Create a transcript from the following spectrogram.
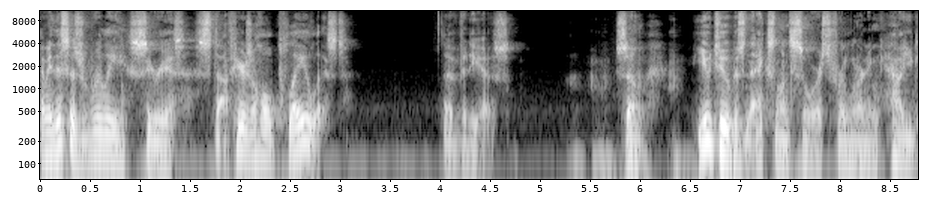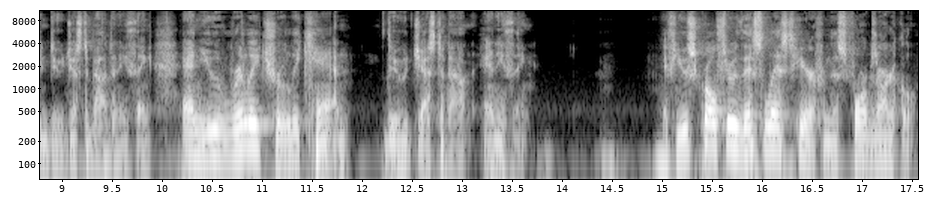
I mean, this is really serious stuff. Here's a whole playlist of videos. So, YouTube is an excellent source for learning how you can do just about anything, and you really truly can do just about anything. If you scroll through this list here from this Forbes article,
